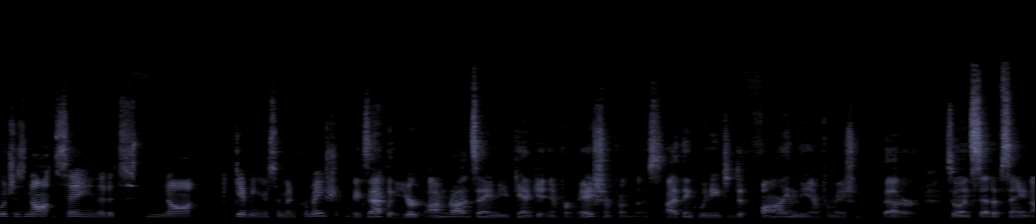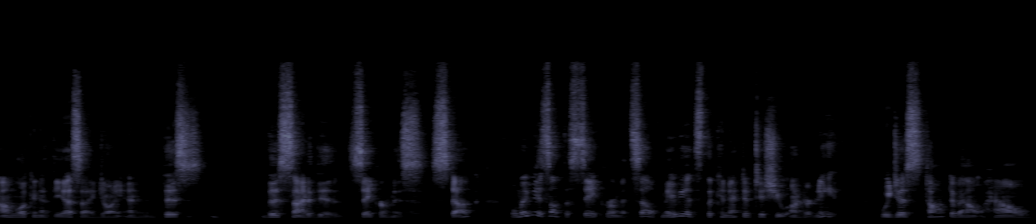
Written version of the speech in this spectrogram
which is not saying that it's not giving you some information. Exactly. You're I'm not saying you can't get information from this. I think we need to define the information better. So instead of saying I'm looking at the SI joint and this this side of the sacrum is stuck, well maybe it's not the sacrum itself. Maybe it's the connective tissue underneath. We just talked about how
